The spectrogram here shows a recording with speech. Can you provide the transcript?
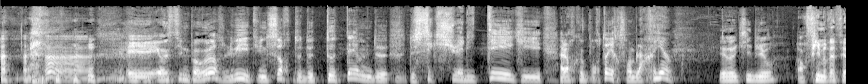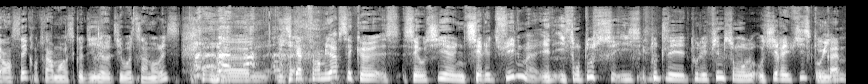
et, et Austin Powers, lui, est une sorte de totem de, de sexualité qui, alors que pourtant, il ressemble à rien. Eric Ibio. Alors film référencé, contrairement à ce que dit euh, Thibaut de Saint-Maurice. Euh, ce qui est formidable, c'est que c'est aussi une série de films et ils sont tous, ils- toutes les, tous les films sont aussi réussis, ce qui est quand même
